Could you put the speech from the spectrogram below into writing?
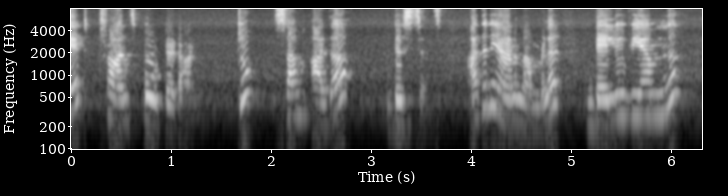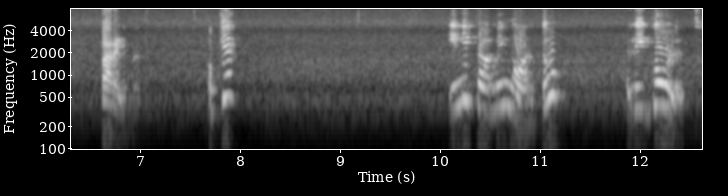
ഗെറ്റ് ട്രാൻസ്പോർട്ടഡ് ആണ്. ടു സം അതർ ഡിസ്റ്റൻസ് അതിനെയാണ് നമ്മൾ ഡെലിവിയം എന്ന് പറയുന്നത്. ഓക്കെ ഇനി coming on to regolith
